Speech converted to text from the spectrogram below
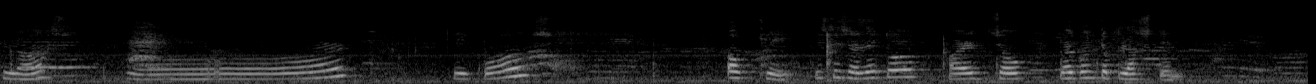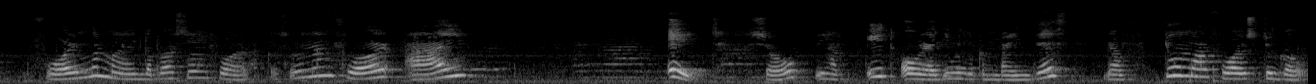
plus 4 equals okay this is a little hard so we're going to plus them. 4 in naman labas yung 4 kaso ng 4 ay 8 so we have 8 already when you combine this. Now two more 4s to go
